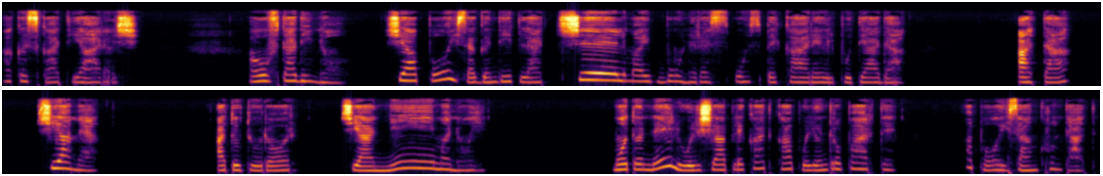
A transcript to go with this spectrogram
a căscat iarăși. A oftat din nou și apoi s-a gândit la cel mai bun răspuns pe care îl putea da. A ta și a mea a tuturor și a nimănui. Motănelul și-a plecat capul într-o parte, apoi s-a încruntat.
